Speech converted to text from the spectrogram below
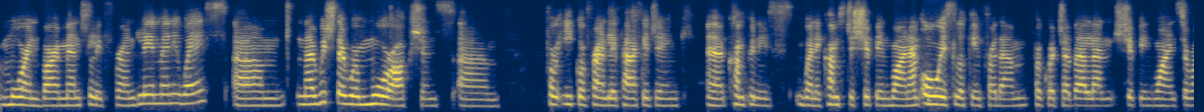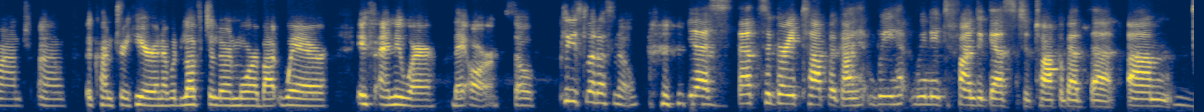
more environmentally friendly in many ways. Um, and I wish there were more options um, for eco-friendly packaging uh, companies when it comes to shipping wine. I'm always looking for them for Querciabella and shipping wines around uh, the country here, and I would love to learn more about where, if anywhere, they are. So please let us know. yes, that's a great topic. I we we need to find a guest to talk about that. Um, mm.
